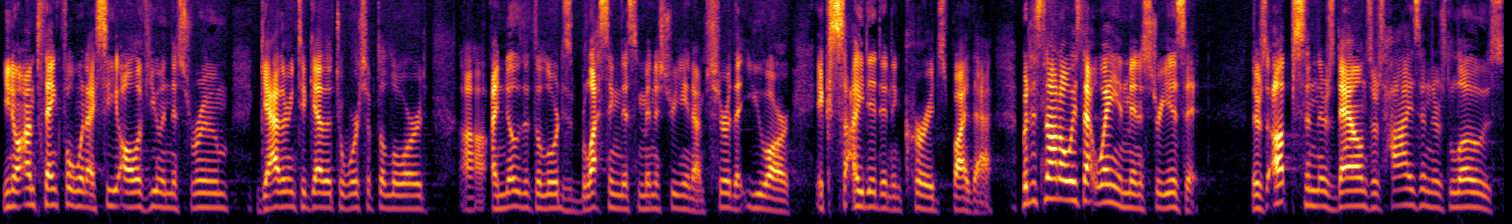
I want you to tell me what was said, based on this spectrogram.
You know, I'm thankful when I see all of you in this room gathering together to worship the Lord. Uh, I know that the Lord is blessing this ministry, and I'm sure that you are excited and encouraged by that. But it's not always that way in ministry, is it? There's ups and there's downs, there's highs and there's lows.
